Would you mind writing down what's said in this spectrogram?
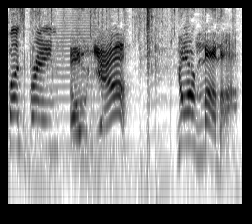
Buzzbrain. Oh, yeah? Your mama!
